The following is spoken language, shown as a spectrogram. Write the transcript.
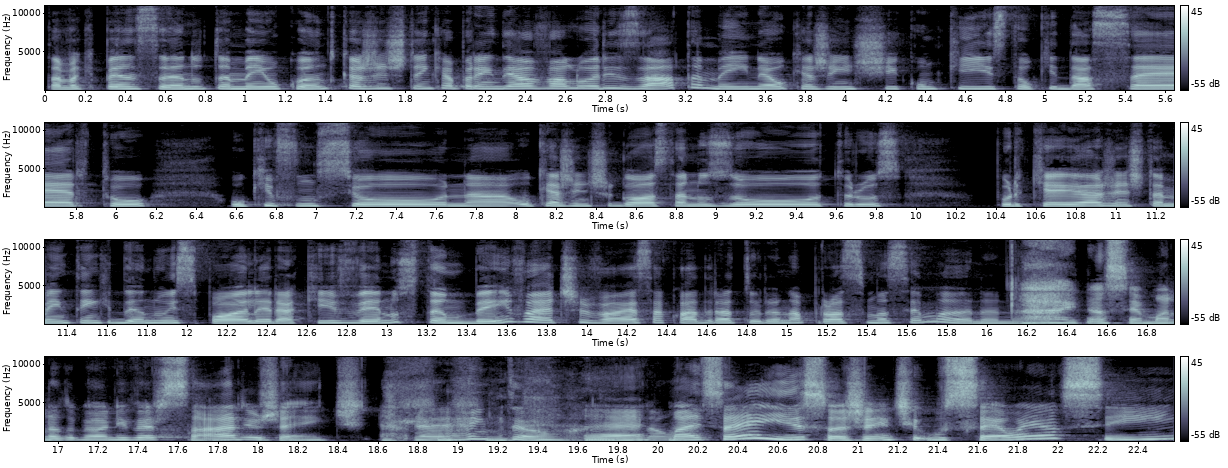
Tava aqui pensando também o quanto que a gente tem que aprender a valorizar também, né? O que a gente conquista, o que dá certo, o que funciona, o que a gente gosta nos outros porque a gente também tem que, dando um spoiler aqui, Vênus também vai ativar essa quadratura na próxima semana, né? Ai, na semana do meu aniversário, gente. É, então. é, não... Mas é isso, a gente, o céu é assim,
